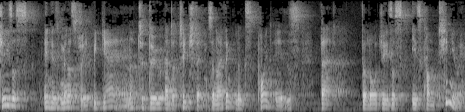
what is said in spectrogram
Jesus, in his ministry, began to do and to teach things, and I think Luke's point is that the Lord Jesus is continuing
